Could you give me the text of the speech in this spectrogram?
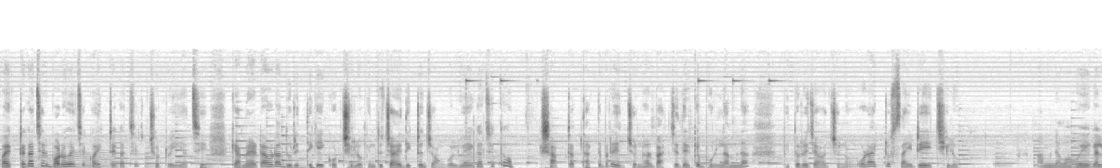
কয়েকটা গাছের বড় হয়েছে, কয়েকটা গাছের ছোটই আছে। ক্যামেরাটা ওরা দূরের থেকেই করছিল, কিন্তু চারিদিকটা জঙ্গল হয়ে গেছে তো। সাপ টাপ থাকতে পারে, এর জন্য আর বাচ্চাদেরকে বললাম না ভিতরে যাওয়ার জন্য। ওরা একটু সাইডেই ছিল। আম নেওয়া হয়ে গেল,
